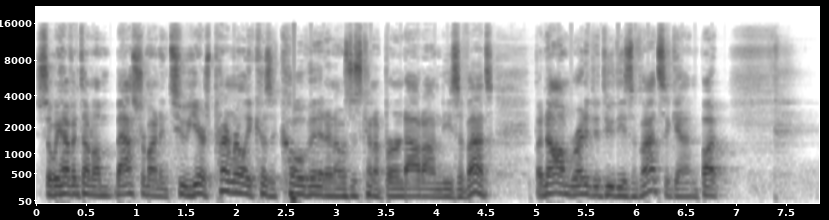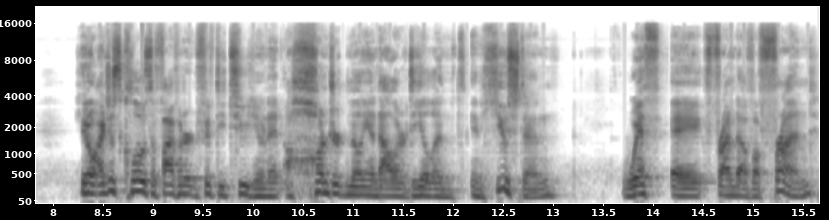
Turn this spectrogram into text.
So we haven't done a mastermind in two years, primarily because of COVID, and I was just kind of burned out on these events. But now I'm ready to do these events again. But you know, I just closed a 552 unit, $100 million deal in, in Houston with a friend of a friend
